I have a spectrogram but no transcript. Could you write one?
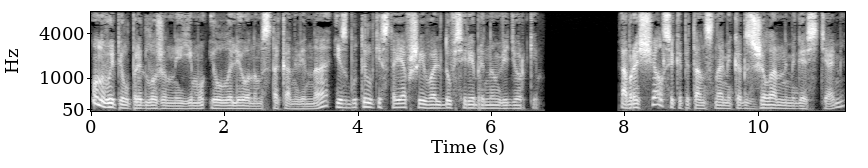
Он выпил предложенный ему Иллалионом стакан вина из бутылки, стоявшей во льду в серебряном ведерке. Обращался капитан с нами как с желанными гостями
